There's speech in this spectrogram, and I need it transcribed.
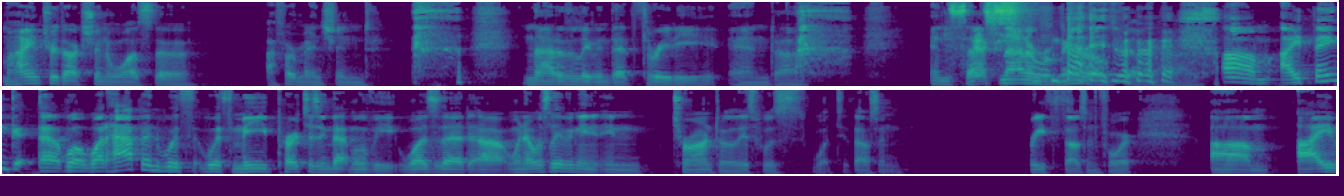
My introduction was the aforementioned Night of the Living Dead 3D and uh, and sex. That's not a Romero film. um, I think uh, well, what happened with with me purchasing that movie was that uh, when I was living in, in Toronto. This was what 2003, 2004. Um, I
